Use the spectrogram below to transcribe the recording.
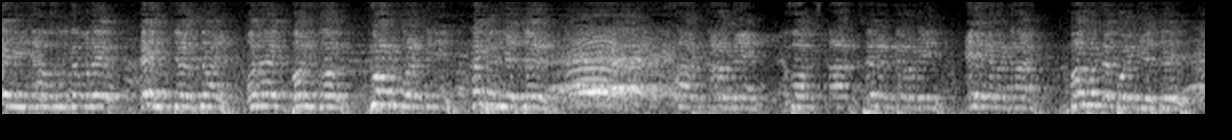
এই নামগুলিকে বলে এই চেষ্টায় অনেক বাড়িঘর জোর করে তিনি রেখে দিয়েছেন তার কারণে এবং তার ছেলের কারণে এই এলাকায় মাদকে পড়ে গিয়েছে তার ছেলে ছিল ঢাকা মহানগরী থেকে মাদকের বড় ব্যবসায়ী মাদকের সম্রাট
